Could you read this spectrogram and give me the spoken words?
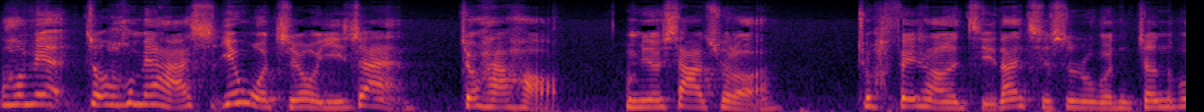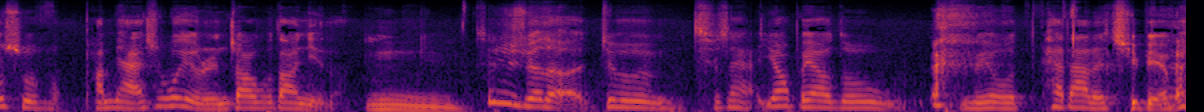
后面就后面还是因为我只有一站，就还好。我们就下去了，就非常的急。但其实如果你真的不舒服，旁边还是会有人照顾到你的。嗯，所以就觉得就其实要不要都没有太大的区别吧。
